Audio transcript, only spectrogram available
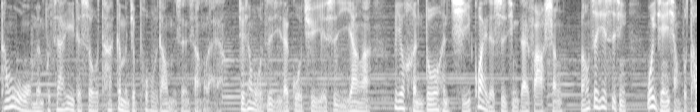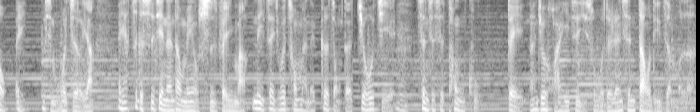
当我们不在意的时候，它根本就泼不到我们身上来啊。就像我自己在过去也是一样啊，会有很多很奇怪的事情在发生，然后这些事情我以前也想不透，哎、为什么会这样？哎呀，这个世界难道没有是非吗？内在就会充满了各种的纠结，嗯甚至是痛苦。对，然后你就会怀疑自己，说我的人生到底怎么了？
